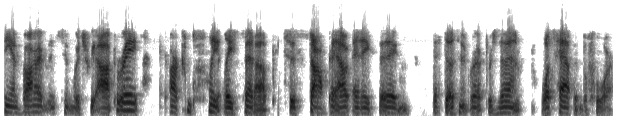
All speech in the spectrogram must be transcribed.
the environments in which we operate are completely set up to stomp out anything that doesn't represent what's happened before.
